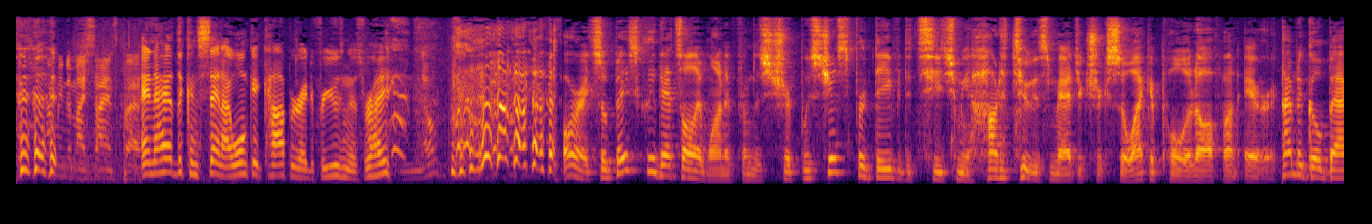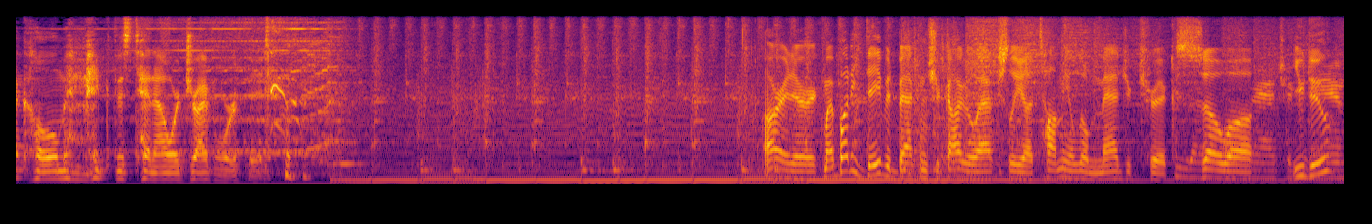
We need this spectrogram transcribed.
Coming to my science class. And I have the consent. I won't get copyrighted for using this, right? nope. Alright, so basically that's all I wanted from this trip was just for David to teach me how to do this magic trick so I could pull it off on Eric. Time to go back home and make this 10 hour drive worth it. Alright Eric, my buddy David back in Chicago actually uh, taught me a little magic trick. so uh magic, you do? man.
